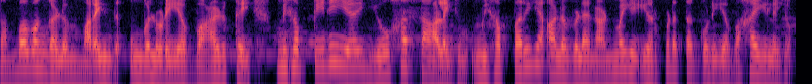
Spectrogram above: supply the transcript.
சம்பவங்களும் மறைந்து உங்களுடைய வாழ்க்கை மிகப்பெரிய யோகத்தாலையும் மிகப்பெரிய அளவில் நன்மையை ஏற்படுத்தக்கூடிய வகையிலையும்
